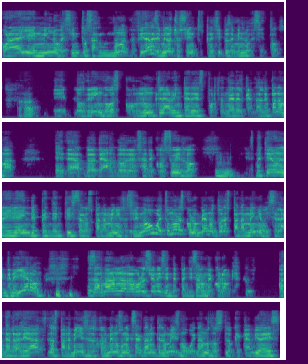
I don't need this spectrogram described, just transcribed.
por ahí en 1900, no, finales de 1800, principios de 1900, eh, los gringos, con un claro interés por tener el canal de Panamá, eh, de, de, o sea, de construirlo, les metieron la idea independentista a los panameños, así, no, güey, tú no eres colombiano, tú eres panameño, y se la creyeron. Entonces armaron una revolución y se independizaron de Colombia. Cuando en realidad los panameños y los colombianos son exactamente lo mismo, güey, nada más lo que cambio es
